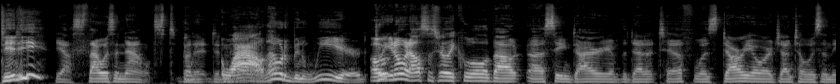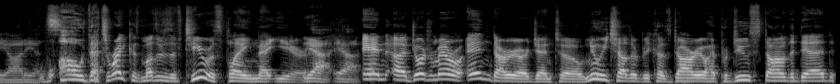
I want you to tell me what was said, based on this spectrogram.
Did he? Yes, that was announced, but it didn't. Wow, happen. that would have been weird. Oh, you know what else is really cool about uh, seeing Diary of the Dead at TIFF was Dario Argento was in the audience. Oh, that's right, because Mother of Tears was playing that year. Yeah, yeah. And uh, George Romero and Dario Argento knew each other because Dario had produced Dawn of the Dead.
